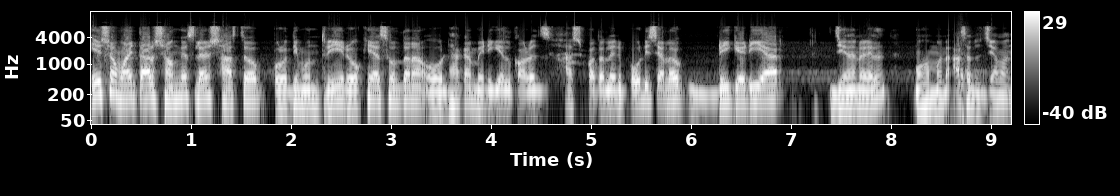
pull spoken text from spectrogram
এ সময় তার সঙ্গে ছিলেন স্বাস্থ্য প্রতিমন্ত্রী রোকেয়া সুলতানা ও ঢাকা মেডিকেল কলেজ হাসপাতালের পরিচালক ব্রিগেডিয়ার জেনারেল মোহাম্মদ আসাদুজ্জামান।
